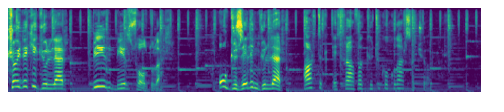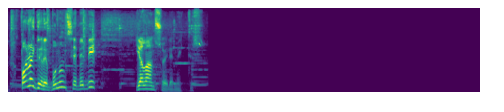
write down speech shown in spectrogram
Köydeki güller bir bir soldular. O güzelim güller artık etrafa kötü kokular saçıyorlar. Bana göre bunun sebebi yalan söylemektir.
